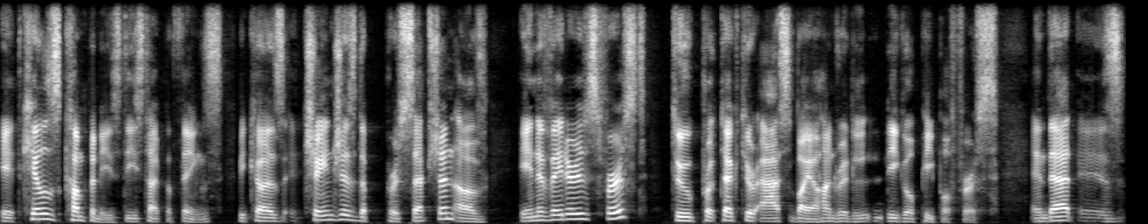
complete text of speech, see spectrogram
It kills companies, these type of things, because it changes the perception of innovators first to protect your ass by a hundred legal people first. And that is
